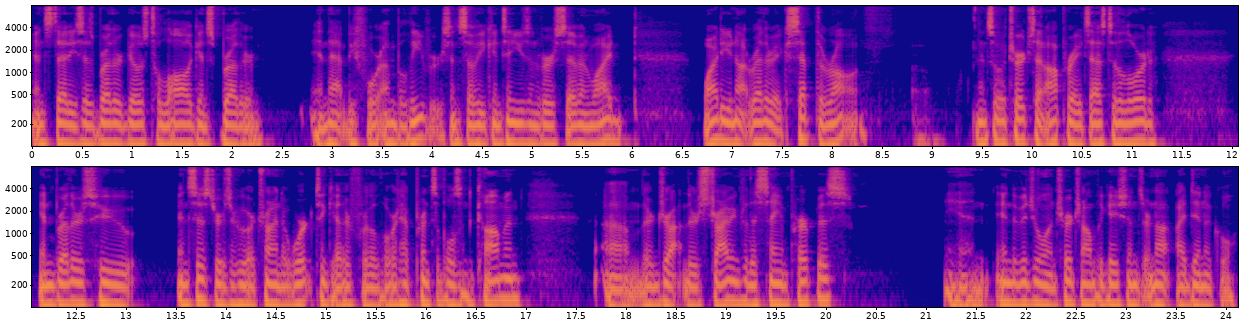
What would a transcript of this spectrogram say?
Instead, he says, brother goes to law against brother, and that before unbelievers. And so he continues in verse 7 why, why do you not rather accept the wrong? And so a church that operates as to the Lord and brothers who and sisters who are trying to work together for the Lord have principles in common. Um, they're they're striving for the same purpose, and individual and church obligations are not identical.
